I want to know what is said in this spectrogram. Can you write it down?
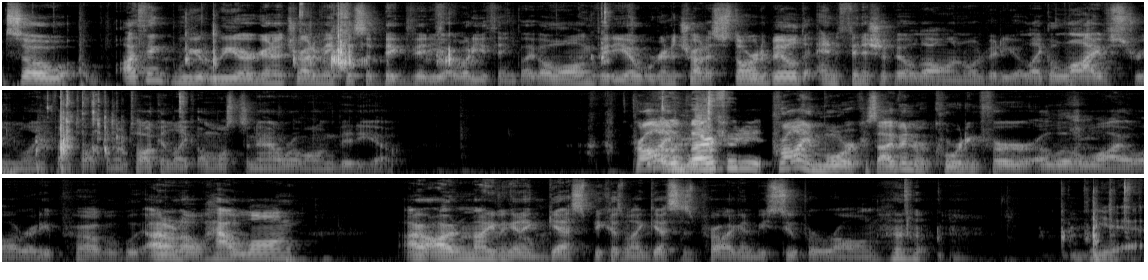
So I think we, we are gonna try to make this a big video. What do you think? Like a long video. We're gonna try to start a build and finish a build all in one video, like a live stream length. I'm talking. I'm talking like almost an hour long video. Probably more, better for you- probably more because I've been recording for a little while already. Probably I don't know how long. I, I'm not even gonna guess because my guess is probably gonna be super wrong. Yeah.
